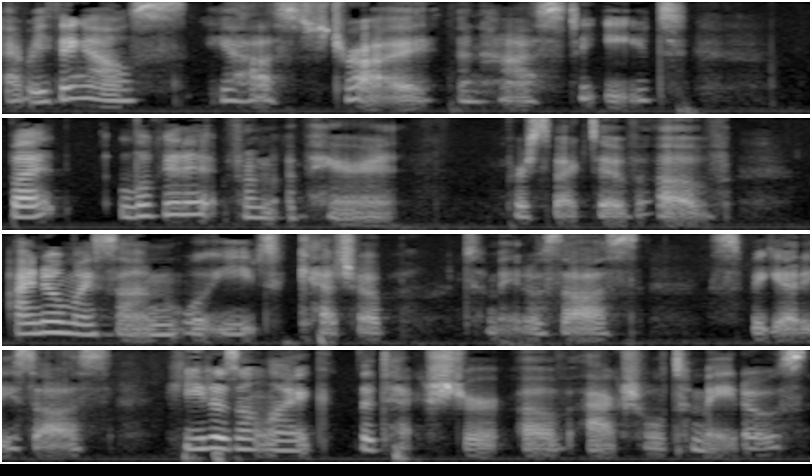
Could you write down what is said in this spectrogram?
Everything else he has to try and has to eat. But look at it from a parent perspective of I know my son will eat ketchup, tomato sauce, spaghetti sauce, he doesn't like the texture of actual tomatoes.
